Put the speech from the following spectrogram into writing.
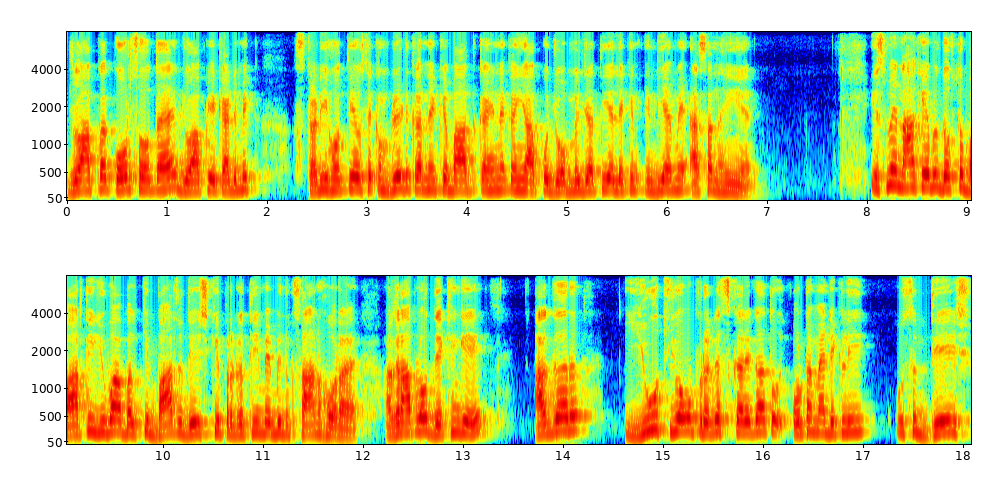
जो आपका कोर्स होता है, जो आपकी एकेडमिक स्टडी होती है, उसे कंप्लीट करने के बाद कहीं ना कहीं आपको जॉब मिल जाती है, लेकिन इंडिया में ऐसा नहीं है। इसमें ना केवल दोस्तों भारतीय युवा, बल्कि भारत देश की प्रगति में भी नुकसान हो रहा है। अगर आप लोग देखेंगे, अगर यूथ जो प्रोग्रेस करेगा तो ऑटोमेटिकली उस देश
